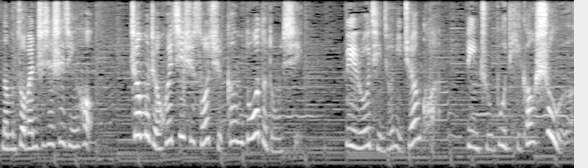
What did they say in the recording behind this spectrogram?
那么做完这些事情后，招募者会继续索取更多的东西，例如请求你捐款，并逐步提高数额。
